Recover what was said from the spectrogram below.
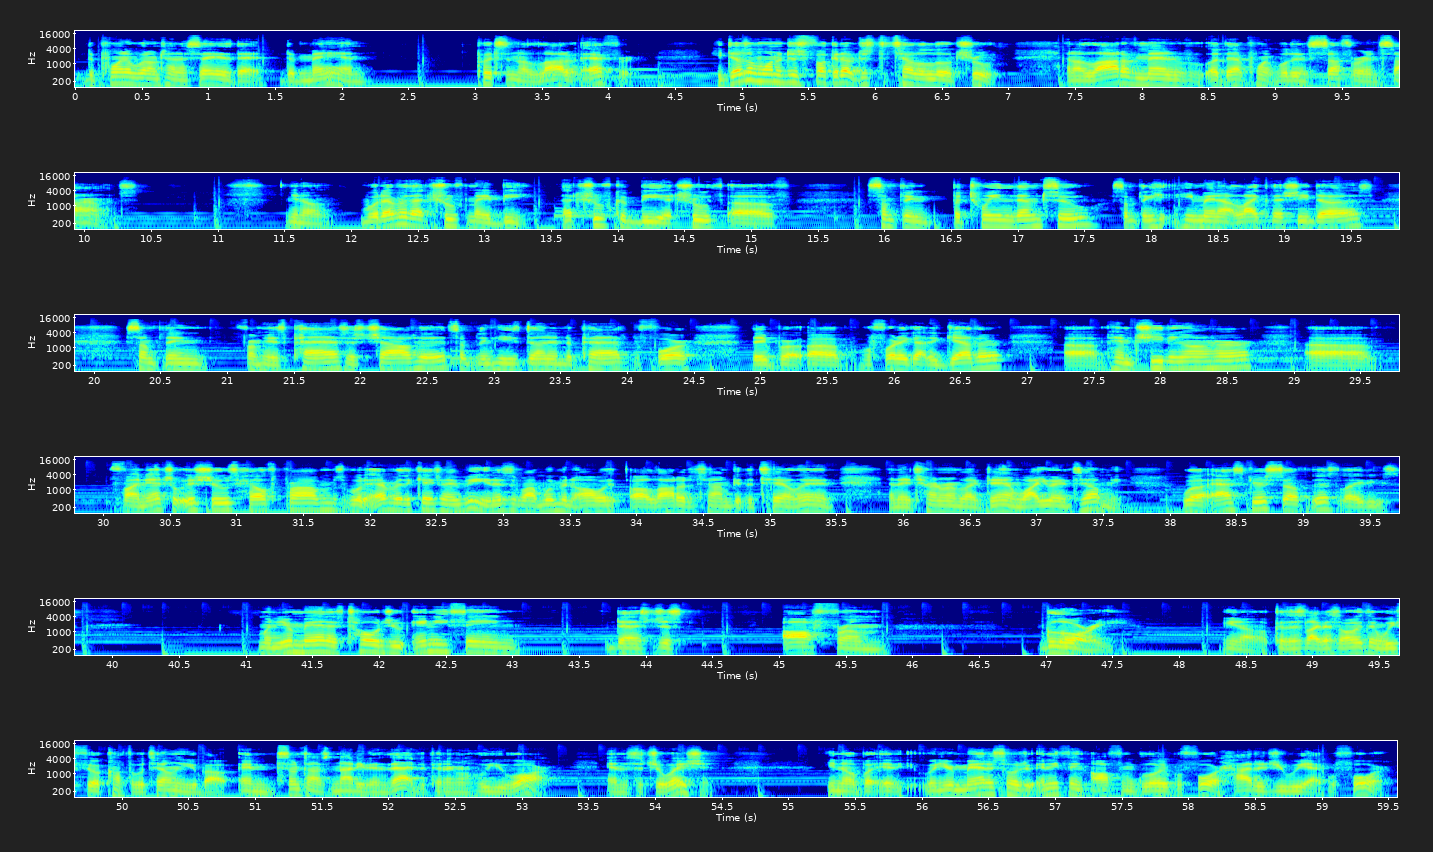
the point of what I'm trying to say is that the man puts in a lot of effort. He doesn't want to just fuck it up just to tell a little truth. And a lot of men at that point will then suffer in silence. You know, whatever that truth may be, that truth could be a truth of something between them two, something he may not like that she does, something from his past, his childhood, something he's done in the past before they uh, before they got together, uh, him cheating on her, uh, financial issues, health problems, whatever the case may be. And this is why women always a lot of the time get the tail end, and they turn around like, "Damn, why you ain't tell me?" Well, ask yourself this, ladies: when your man has told you anything that's just off from glory you know, because it's like that's the only thing we feel comfortable telling you about, and sometimes not even that, depending on who you are and the situation. You know, but if, when your man has told you anything off from glory before, how did you react before?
